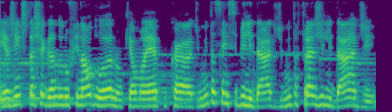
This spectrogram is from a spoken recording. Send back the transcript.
e a gente está chegando no final do ano, que é uma época de muita sensibilidade, de muita fragilidade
